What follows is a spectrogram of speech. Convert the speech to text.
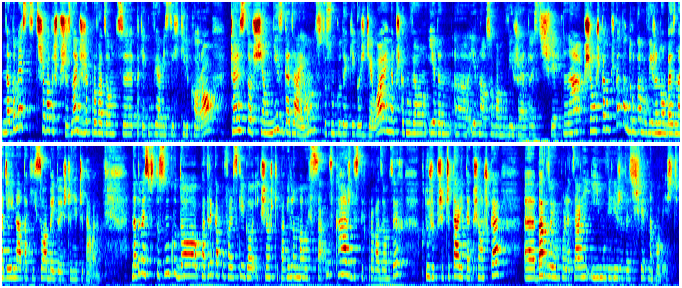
Natomiast trzeba też przyznać, że prowadzący, tak jak mówiłam, jest ich kilkoro, często się nie zgadzają w stosunku do jakiegoś dzieła i na przykład mówią, jeden, e, jedna osoba mówi, że to jest świetna książka, na przykład, a druga mówi, że no beznadziejna, takich słabej to jeszcze nie czytałem. Natomiast w stosunku do Patryka Pufelskiego i książki Pawilon Małych Ssaków, każdy z tych prowadzących, którzy przeczytali tę książkę, e, bardzo ją polecali i mówili, że to jest świetna powieść.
